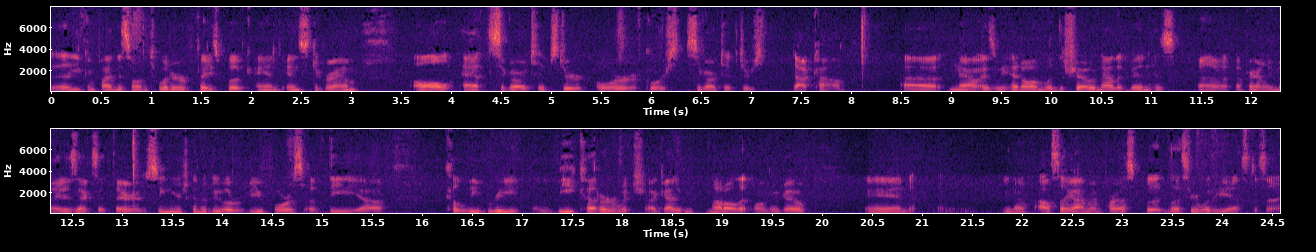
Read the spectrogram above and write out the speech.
Uh, you can find us on Twitter, Facebook, and Instagram. all at Cigar Tipster or, of course, cigartipsters.com. Uh, now, as we head on with the show, now that Ben has uh, apparently made his exit there, Senior's going to do a review for us of the uh, Colibri V Cutter, which I got him not all that long ago. And, you know, I'll say I'm impressed, but let's hear what he has to say.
